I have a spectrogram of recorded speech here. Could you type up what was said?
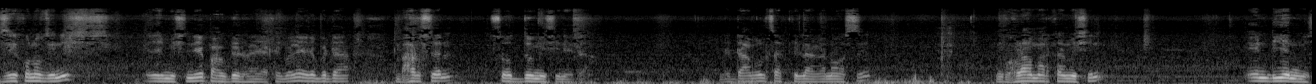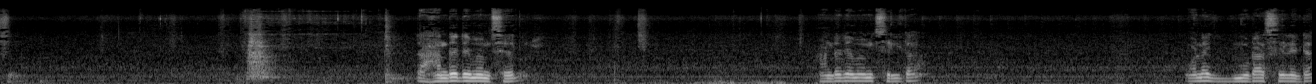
যে কোনো জিনিস এই মেশিনে পাউডার হয় একেবারে। এটা ভার্সেন চোদ্দ মেশিন এটা। ডাবল চাকরি লাগানো আছে। ঘোড়া মার্কা machine Indian machine. Hundred M M cell hundred M M সেলটা অনেক মোটা সেল এটা।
